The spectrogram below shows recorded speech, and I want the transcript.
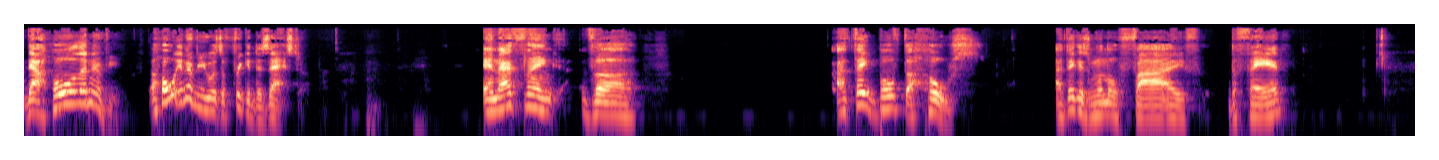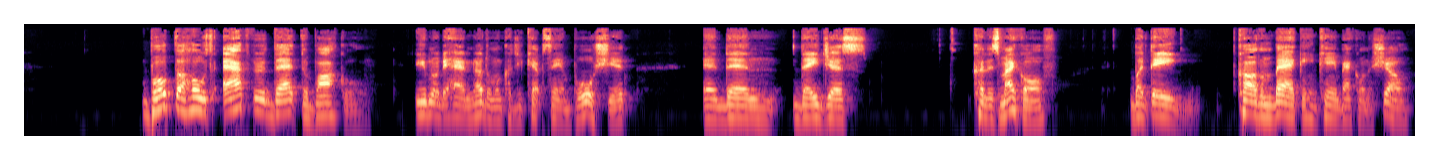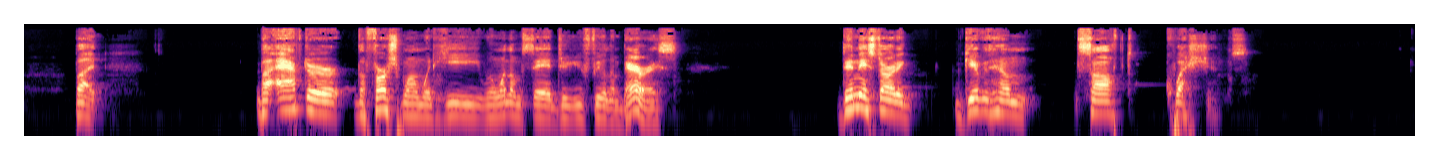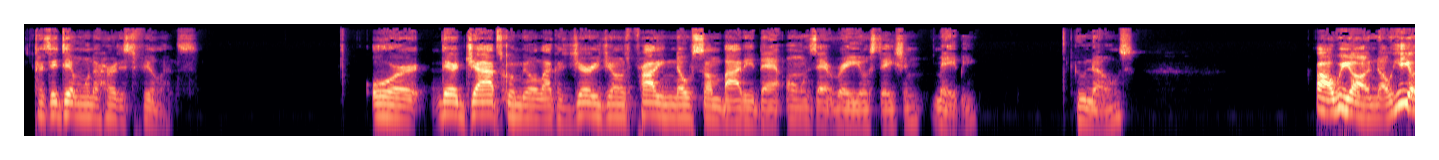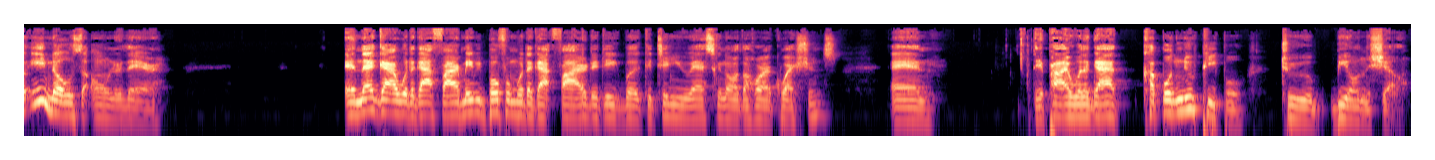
That whole interview, the whole interview was a freaking disaster. And I think the, I think both the hosts, I think it's 105, the fan, both the hosts after that debacle, even though they had another one because he kept saying bullshit, and then they just cut his mic off, but they called him back and he came back on the show. But but after the first one, when he when one of them said, "Do you feel embarrassed?" Then they started giving him soft questions because they didn't want to hurt his feelings. Or their job's going to be on like a Jerry Jones probably knows somebody that owns that radio station, maybe. Who knows? Oh, we all know he he knows the owner there and that guy would have got fired. Maybe both of them would have got fired if he would continue asking all the hard questions. And they probably would have got a couple new people to be on the show.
